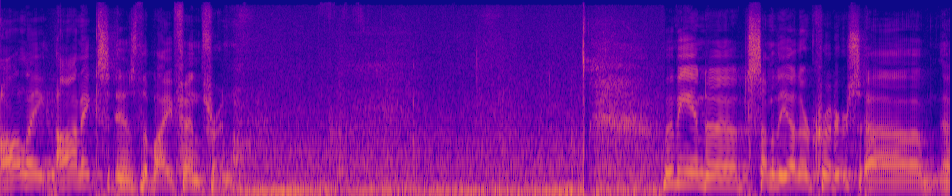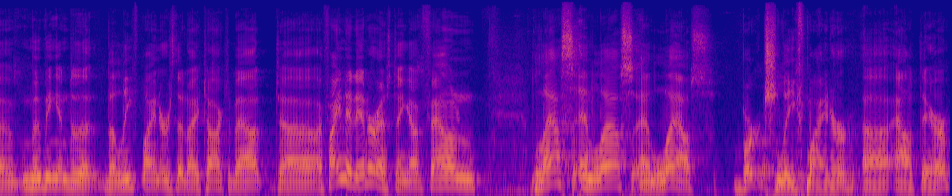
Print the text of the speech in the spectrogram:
Onyx is the bifenthrin. Moving into some of the other critters, uh, uh, moving into the, the leaf miners that I talked about, uh, I find it interesting. I've found less and less and less birch leaf miner uh, out there,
